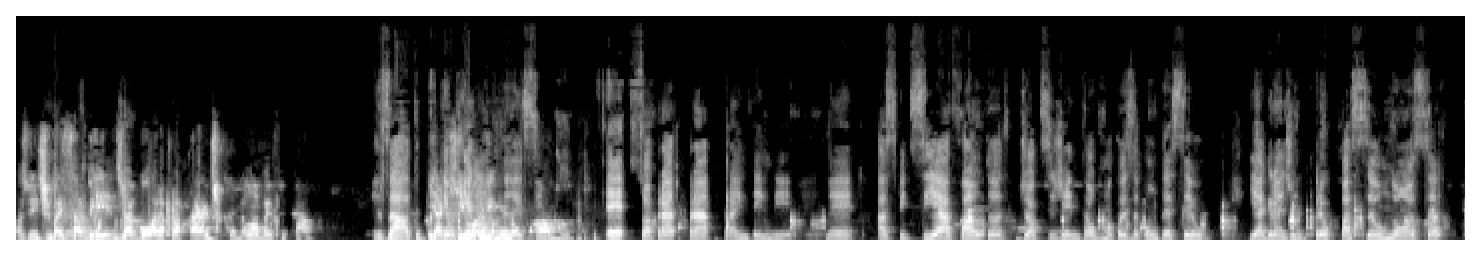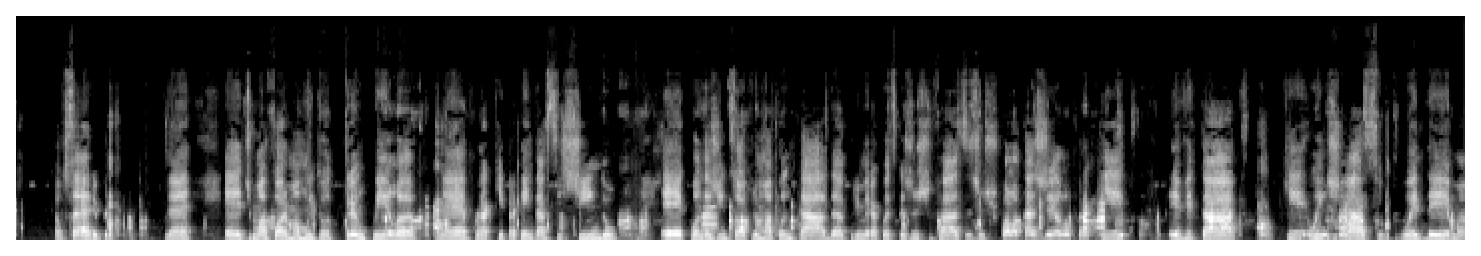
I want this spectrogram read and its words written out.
a gente vai saber de agora para tarde como ela vai ficar. Exato, porque e aquilo o que acontece? É, só para entender, né? Asfixia é a falta de oxigênio. Então, alguma coisa aconteceu. E a grande preocupação nossa é o cérebro, né? É, de uma forma muito tranquila, né? Para aqui, para quem está assistindo, é, quando a gente sofre uma pancada, a primeira coisa que a gente faz é a gente coloca gelo para que evitar que o inchaço, o edema.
